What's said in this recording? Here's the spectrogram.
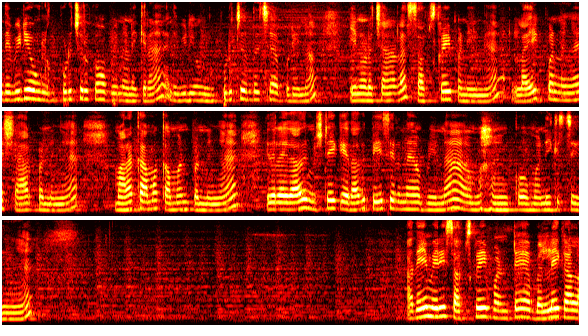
இந்த வீடியோ உங்களுக்கு பிடிச்சிருக்கும் அப்படின்னு நினைக்கிறேன். இந்த வீடியோ உங்களுக்கு பிடிச்சிருந்துச்சு அப்படின்னா என்னோடய சேனலை சப்ஸ்கிரைப் பண்ணிங்க லைக் பண்ணுங்கள் ஷேர் பண்ணுங்கள் மறக்காமல் கமெண்ட் பண்ணுங்கள் இதில் ஏதாவது மிஸ்டேக் ஏதாவது பேசியிருந்தேன் அப்படின்னா மன்னிக்கிச்சுங்க அதேமாரி சப்ஸ்கிரைப் பண்ணிட்டு பெல்லைக்கால்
